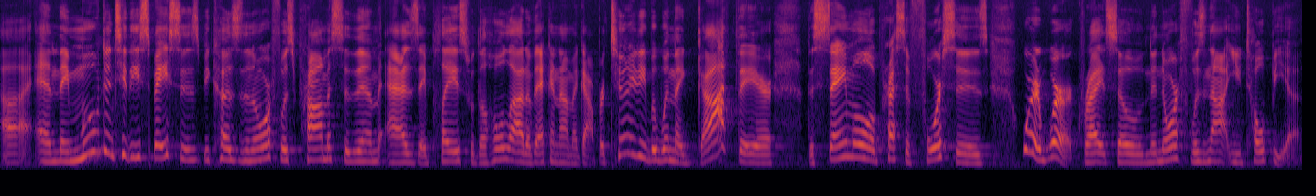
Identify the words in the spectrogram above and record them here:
uh, and they moved into these spaces because the North was promised to them as a place with a whole lot of economic opportunity. But when they got there, the same old oppressive forces were at work, right? So the North was not utopia.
